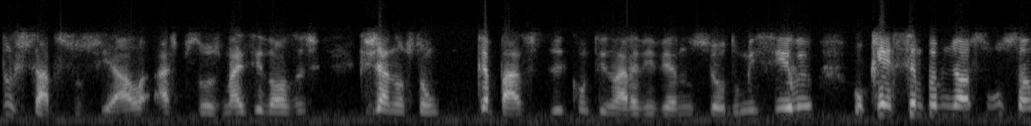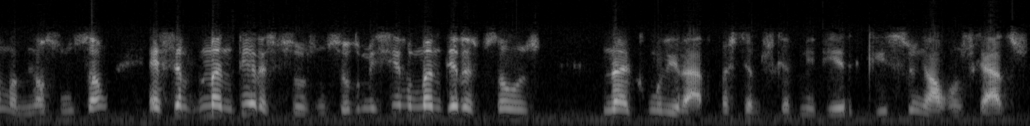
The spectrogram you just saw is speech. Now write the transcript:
do Estado Social às pessoas mais idosas que já não estão capazes de continuar a viver no seu domicílio, o que é sempre a melhor solução. A melhor solução é sempre manter as pessoas no seu domicílio, manter as pessoas na comunidade. Mas temos que admitir que isso, em alguns casos,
